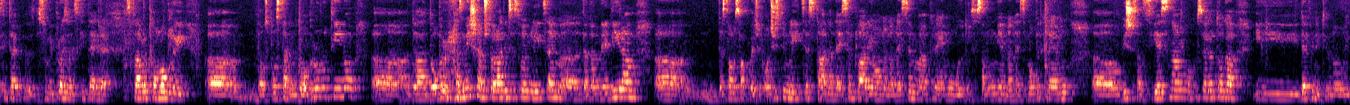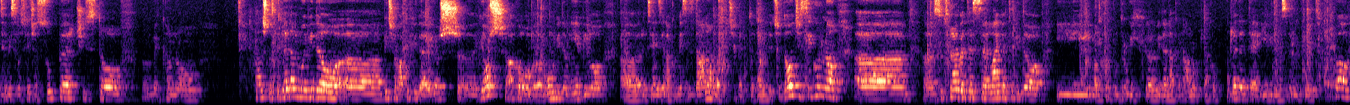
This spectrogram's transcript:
da su mi proizvodi Skintegre stvarno pomogli da uspostavim dobru rutinu, da dobro razmišljam što radim sa svojim licem, da ga ne diram, da stvarno svaku večer očistim lice, sta, nanesem klarion, nanesem kremu, ujutro se samo umijem, nanesem opet kremu. Više sam svjesna oko svega toga i definitivno lice mi se osjeća super, čisto, mekano, Hvala što ste gledali moj video, uh, bit će ovakvih videa još, uh, još. Ako uh, u ovom videu nije bilo recenzija nakon mjesec dana, onda će to taj video će doći sigurno. Subscribe se, lajkajte video i imam hrpu drugih videa na kanalu, tako gledajte i vidimo se drugi put. Bog!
